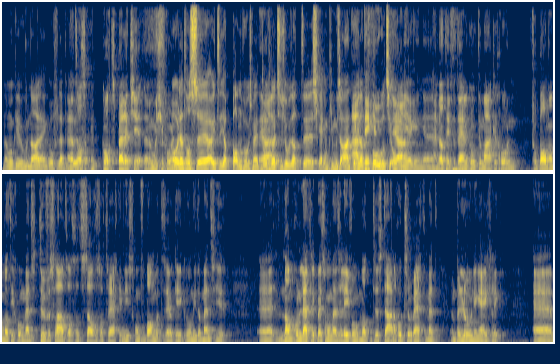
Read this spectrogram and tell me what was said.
Dan moet ik even goed nadenken of Flappy het Bird. was een kort spelletje en dan moest je gewoon... Oh, dat was eh, uit Japan volgens mij, Ja. toch? Dat je zo dat eh, schermpje moest aantikken dat een Aantikken, vogeltje op en neer ging. eh. En dat heeft uiteindelijk ook te maken gewoon verbannen, omdat hij gewoon mensen te verslaafd was. Dat is hetzelfde soort werk en die heeft gewoon verbannen. Dat hij zei, oké, ik wil niet dat mensen hier... het nam gewoon letterlijk bij sommige mensen leven omdat het dusdanig ook zo werkte met een beloning eigenlijk. Ehm,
